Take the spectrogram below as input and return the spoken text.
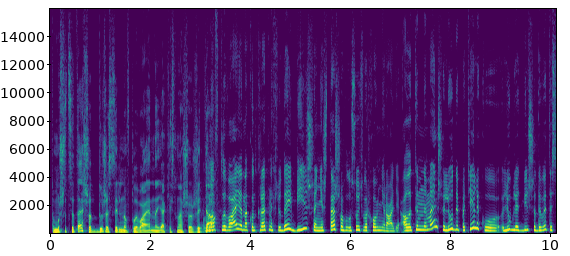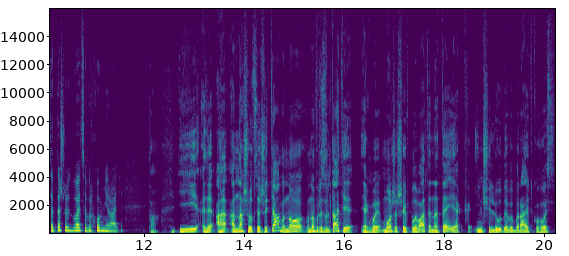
Тому що це те, що дуже сильно впливає на якість нашого життя. Воно впливає на конкретних людей більше, ніж те, що голосують в Верховній Раді. Але тим не менше, люди по телеку люблять більше дивитися те, що відбувається в Верховній Раді. Так. І, е, а, а наше це життя, воно, воно в результаті якби, може ще й впливати на те, як інші люди вибирають когось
